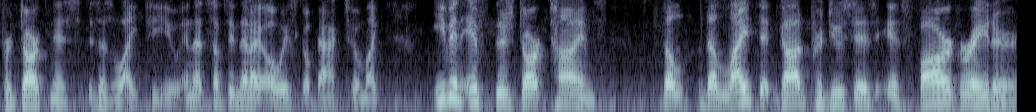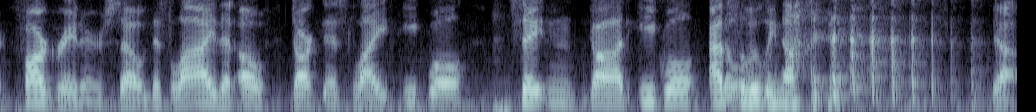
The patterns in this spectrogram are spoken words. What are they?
for darkness is as light to you. And that's something that I always go back to. I'm like, even if there's dark times, the the light that God produces is far greater, far greater. So this lie that oh, darkness, light equal, Satan, God equal, absolutely no. not. yeah.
